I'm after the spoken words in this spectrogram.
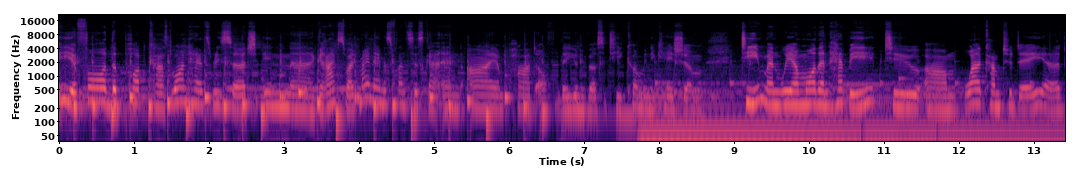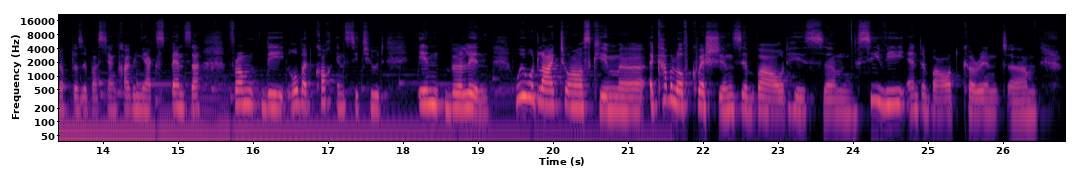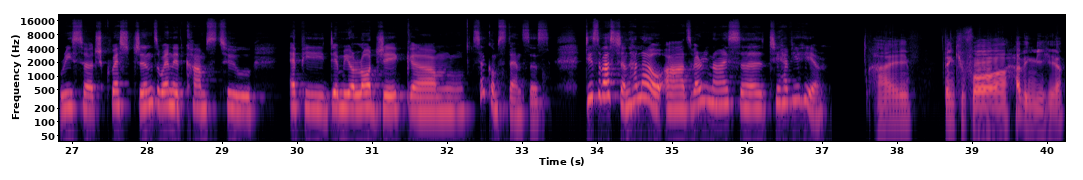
here for the podcast One Health Research in uh, Greifswald. My name is Franziska and I am part of the university communication team. And we are more than happy to um, welcome today uh, Dr. Sebastian Calvignac Spencer from the Robert Koch Institute in Berlin. We would like to ask him uh, a couple of questions about his um, CV and about current um, research questions when it comes to epidemiologic um, circumstances. Dear Sebastian, hello. Uh, it's very nice uh, to have you here. Hi, thank you for having me here.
